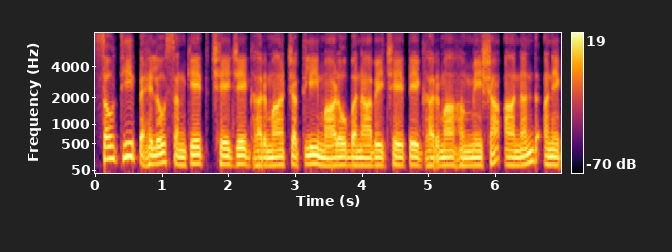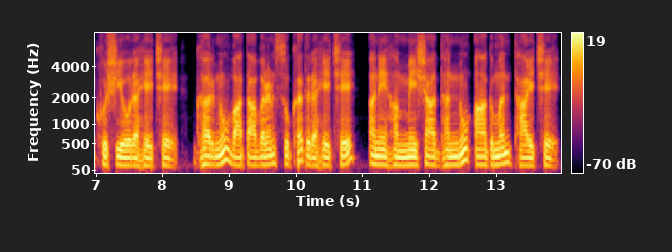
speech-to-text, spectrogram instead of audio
સૌથી પહેલો સંકેત છે જે ઘરમાં ચકલી માળો બનાવે છે, તે ઘરમાં હંમેશા આનંદ અને ખુશીઓ રહે છે. ઘરનું વાતાવરણ સુખદ રહે છે અને હંમેશા ધનનું આગમન થાય છે.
